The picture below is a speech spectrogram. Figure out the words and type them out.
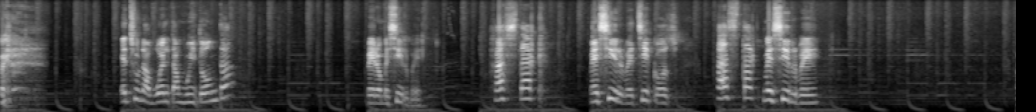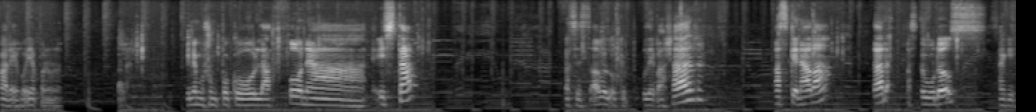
He hecho una vuelta muy tonta, pero me sirve. Hashtag me sirve, chicos. Hashtag me sirve. Vale, voy a poner una... Tenemos un poco la zona esta. Ya se sabe lo que puede pasar. Más que nada, estar seguros aquí.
